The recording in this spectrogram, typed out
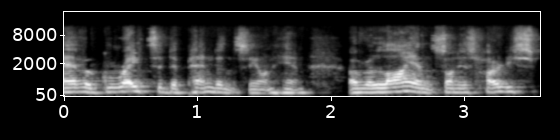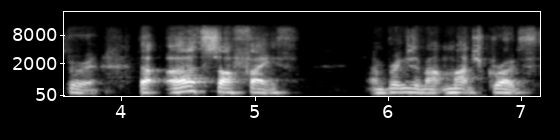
ever greater dependency on Him, a reliance on His Holy Spirit that earths our faith and brings about much growth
